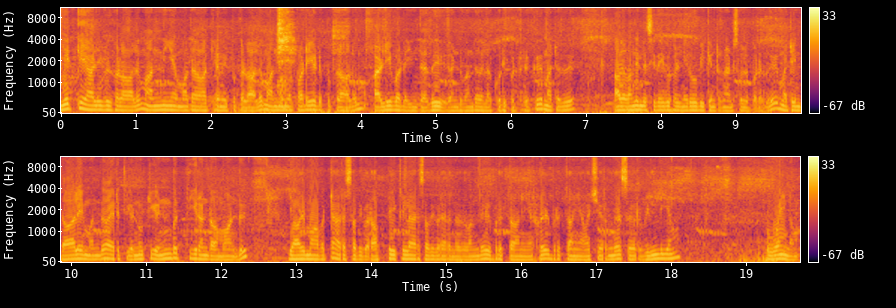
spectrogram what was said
இயற்கை அழிவுகளாலும் அந்நிய மத ஆக்கிரமிப்புகளாலும் அந்நிய படையெடுப்புகளாலும் அழிவடைந்தது என்று வந்து அதில் குறிப்பிட்டிருக்கு. மற்றது அதை வந்து இந்த சிதைவுகள் நிரூபிக்கின்றன சொல்லப்படுது. மற்றும் இந்த ஆலயம் வந்து ஆயிரத்தி எண்ணூற்றி எண்பத்தி இரண்டாம் ஆண்டு யாழ் மாவட்ட அரசு அதிபர் அப்பேக்கில் அரசு அதிபராக இருந்தது வந்து பிரித்தானியர்கள். பிரித்தானிய இருந்த சர் வில்லியம் ருவைனம்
